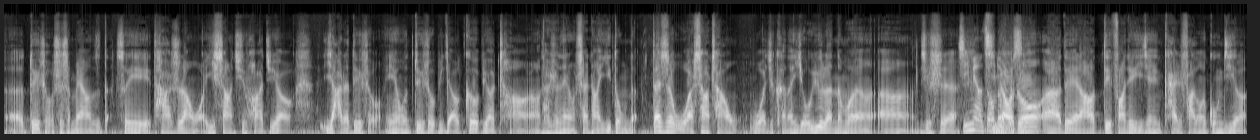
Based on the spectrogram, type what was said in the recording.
呃对手是什么样子的，所以他是让我一上去的话就要压着对手，因为我对手比较胳膊比较长，然后他是那种擅长移动的。但是我上场我就可能犹豫了那么呃，就是几秒钟几秒钟啊，对，然后对方就已经开始发动攻击了，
